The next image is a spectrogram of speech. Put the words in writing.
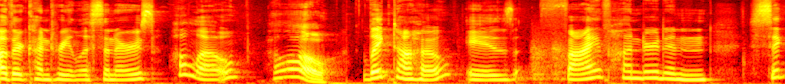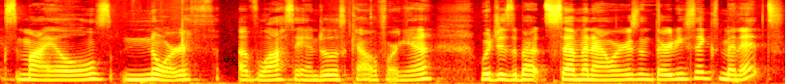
other country listeners, hello. Hello. Lake Tahoe is 506 miles north of Los Angeles, California, which is about 7 hours and 36 minutes.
